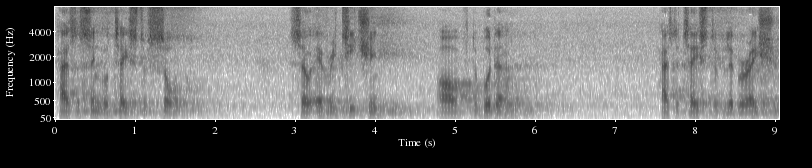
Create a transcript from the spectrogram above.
has a single taste of salt. So every teaching of the Buddha has the taste of liberation.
